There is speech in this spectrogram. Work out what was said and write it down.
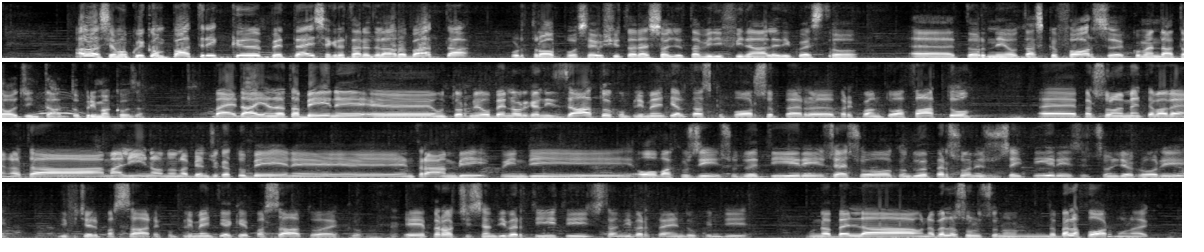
Allora siamo qui con Patrick Pettei, segretario della Robatta, purtroppo sei uscito adesso agli ottavi di finale di questo eh, torneo Task Force, com'è andata oggi intanto? Prima cosa? Beh dai è andata bene, è eh, un torneo ben organizzato, complimenti al Task Force per, per quanto ha fatto. Eh, personalmente vabbè, è andata malino, non abbiamo giocato bene eh, entrambi, quindi oh, va così, su due tiri, cioè su, con due persone su sei tiri, se ci sono gli errori difficile passare, complimenti a chi è passato, ecco. Eh, però ci siamo divertiti, ci stiamo divertendo, quindi una bella, una bella soluzione, una bella formula. Ecco.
